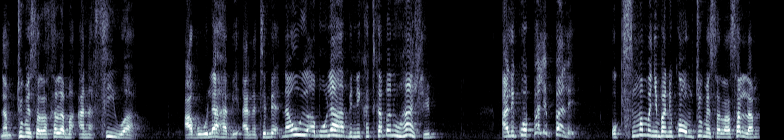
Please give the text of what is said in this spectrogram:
Na mtume saa salama anafiwa. Abu lahabi anatembea. Na huyu abu lahabi ni katika banu hashim. Alikuwa pale pale. Ukisimama nyumbani kwao mtume saa salam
